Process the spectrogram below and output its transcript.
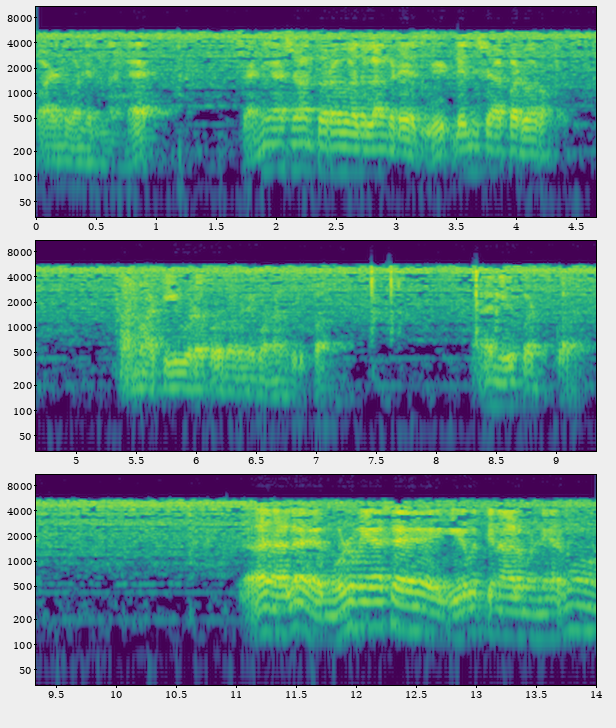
வாழ்ந்து கொண்டிருந்தாங்க. சன்னியாசம் துறவு அதெல்லாம் கிடையாது. வீட்டிலேருந்து சாப்பாடு வரும். அம்மா டீ கூட கொண்டு பண்ணி கொண்டாந்து கொடுப்பாங்க அங்கேயே படுத்துப்பாங்க அதனால முழுமையாக இருபத்தி நாலு மணி நேரமும்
